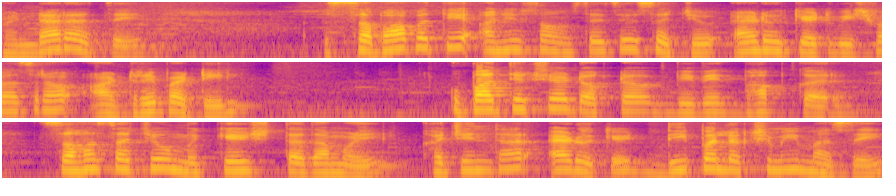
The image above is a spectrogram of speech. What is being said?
भंडाराचे सभापती आणि संस्थेचे सचिव ॲडव्होकेट विश्वासराव आढरे पाटील उपाध्यक्ष डॉक्टर विवेक भापकर सहसचिव मुकेश तदामुळे खजिनदार ॲडव्होकेट दीपलक्ष्मी म्हसे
